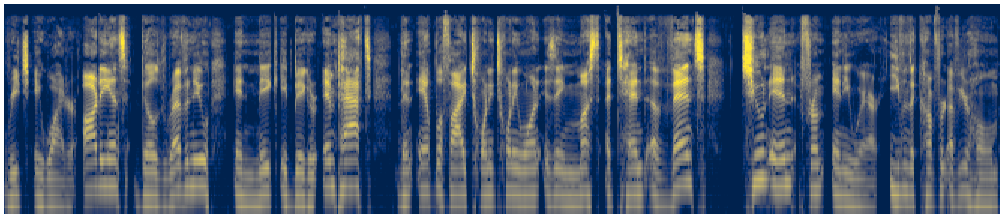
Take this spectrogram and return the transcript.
reach a wider audience, build revenue, and make a bigger impact, then Amplify 2021 is a must attend event. Tune in from anywhere, even the comfort of your home,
